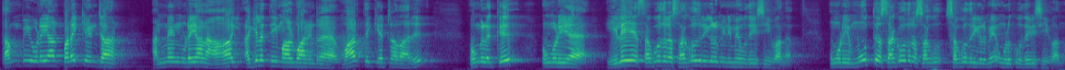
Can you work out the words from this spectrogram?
தம்பி உடையான் படைக்கென்றான் அண்ணன் உடையான் ஆகி- அகிலத்தையும் ஆழ்வான் என்ற வார்த்தைக்கு ஏற்றவாறு உங்களுக்கு உங்களுடைய இளைய சகோதர சகோதரிகளும் இனிமேல் உதவி செய்வாங்க. உங்களுடைய மூத்த சகோதர சகோ சகோதரிகளுமே உங்களுக்கு உதவி செய்வாங்க.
